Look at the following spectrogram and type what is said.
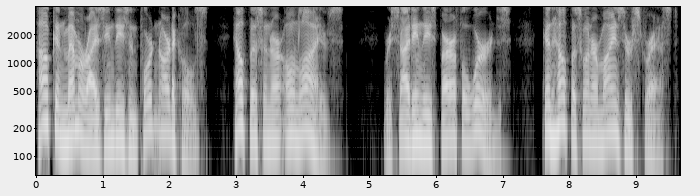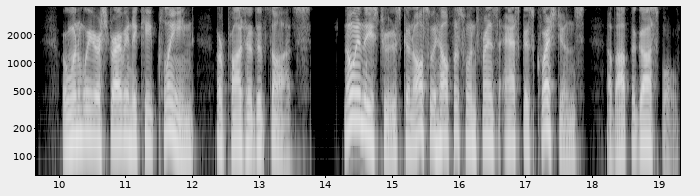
How can memorizing these important articles help us in our own lives? Reciting these powerful words can help us when our minds are stressed or when we are striving to keep clean or positive thoughts. Knowing these truths can also help us when friends ask us questions about the gospel.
